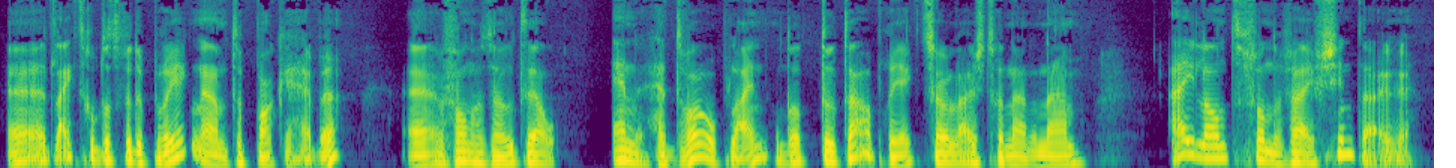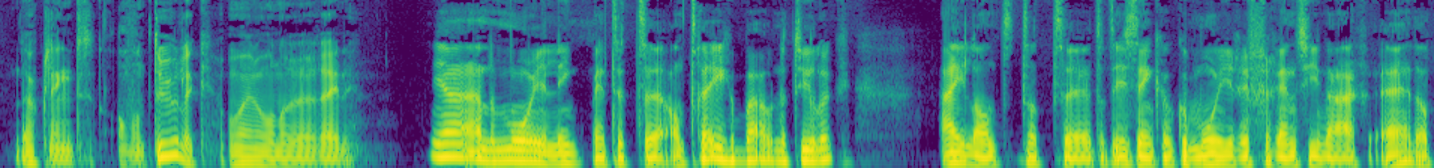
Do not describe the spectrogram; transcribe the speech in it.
Eh, het lijkt erop dat we de projectnaam te pakken hebben van het hotel en het Dwarrelplein. Want dat totaalproject zou luisteren naar de naam Eiland van de Vijf Zintuigen. Dat klinkt avontuurlijk, om een of andere reden. Ja, en een mooie link met het eh entreegebouw natuurlijk. Eiland, dat, dat is denk ik ook een mooie referentie naar hè, dat,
